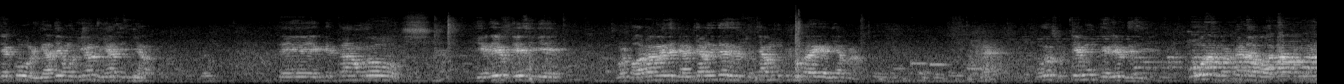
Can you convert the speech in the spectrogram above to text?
ਤੇ ਘੋੜੀਆਂ ਤੇ ਆਉਂਦੀਆਂ ਹੁੰਦੀਆਂ ਸੀਗੀਆਂ। ਤੇ ਕਿਤਨਾ ਉਦੋਂ ਜਿਹੜੇ ਹੁੰਦੇ ਸੀਗੇ, ਹੁਣ 12 ਵਜੇ ਜਾਂ ਚਾਲੀ ਦੇ ਸੁੱਚਾ ਮੂੰਹ ਕਿਥੋਂ ਆਏਗਾ ਜੀ ਆਪਣਾ? ਉਹ ਸੁੱਚੇ ਮੂੰਹ ਘੇਰੇ ਹੁੰਦੇ ਸੀ ਉਸ ਵਕਤ ਦਾ ਵਾਤਾਵਰਣ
